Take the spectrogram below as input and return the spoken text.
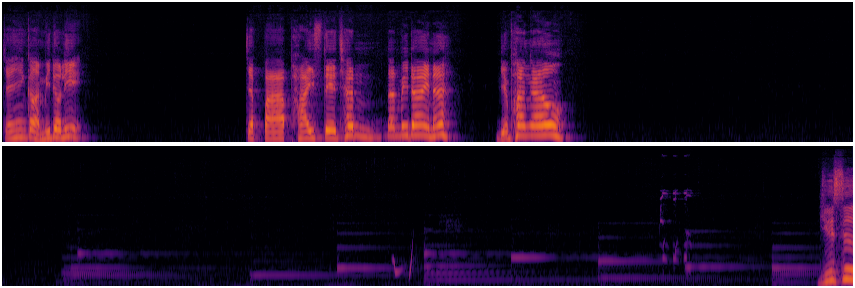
ใจเย็นก่อนมิโดริจะปาพายสเตชันนั่นไม่ได้นะ เดี๋ยวพังเอายูสุ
